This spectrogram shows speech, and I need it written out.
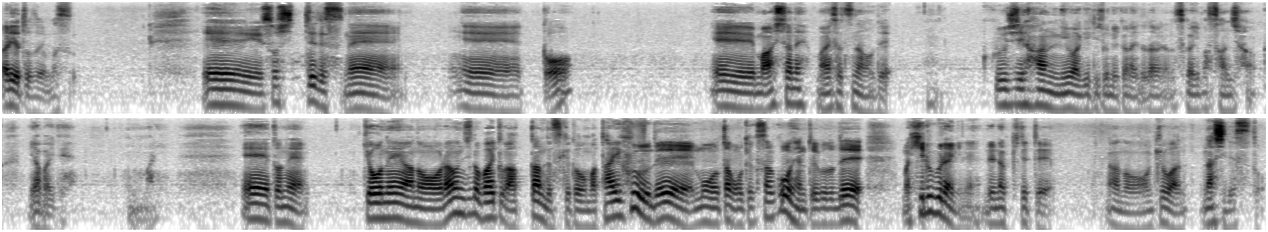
ありがとうございます。えー、そしてですね、えー、っと、えー、まあ明日ね、前札なので、9時半には劇場に行かないとダメなんですが、今3時半。やばいで。ほんまに。えーとね、今日ね、あの、ラウンジのバイトがあったんですけど、まあ、台風でもう多分お客さん来おへんということで、まあ、昼ぐらいにね、連絡来てて、あの、今日はなしですと。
